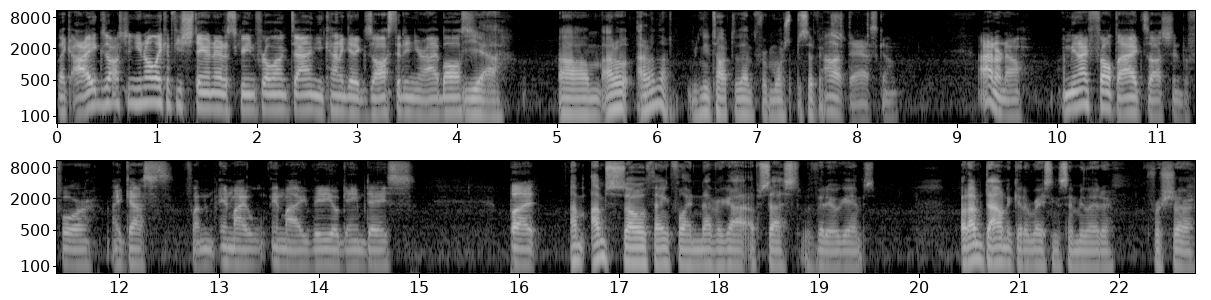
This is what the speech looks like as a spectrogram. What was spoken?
like eye exhaustion. You know, like if you're staring at a screen for a long time, you kind of get exhausted in your eyeballs. Yeah, um, I don't, I don't know. We need to talk to them for more specifics. I'll have to ask them. I don't know. I mean, I felt eye exhaustion before. I guess fun in my in my video game days, but I'm, I'm so thankful I never got obsessed with video games, but I'm down to get a racing simulator for sure.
